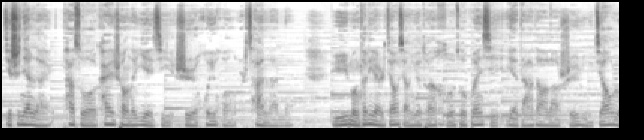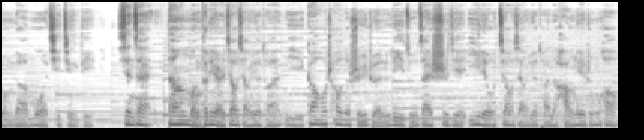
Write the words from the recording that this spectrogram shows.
几十年来，他所开创的业绩是辉煌而灿烂的，与蒙特利尔交响乐团合作关系也达到了水乳交融的默契境地。现在，当蒙特利尔交响乐团以高超的水准立足在世界一流交响乐团的行列中后，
